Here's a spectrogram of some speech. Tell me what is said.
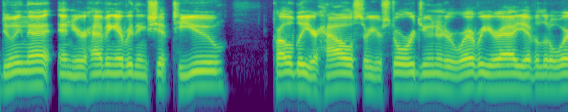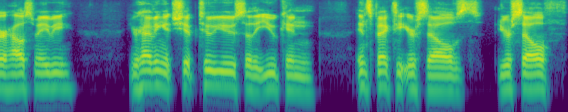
doing that and you're having everything shipped to you, probably your house or your storage unit or wherever you're at, you have a little warehouse maybe. You're having it shipped to you so that you can inspect it yourselves yourself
